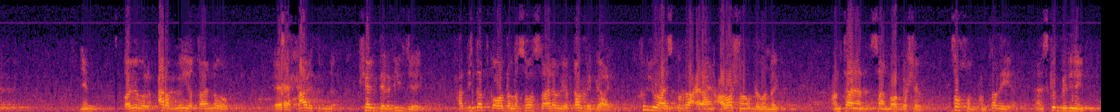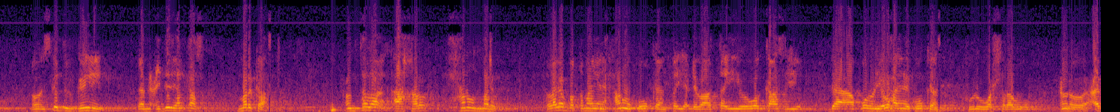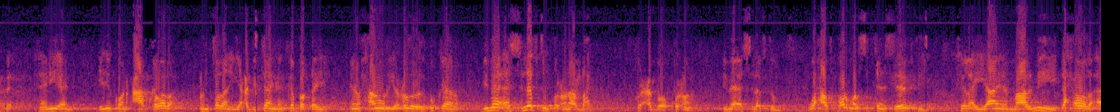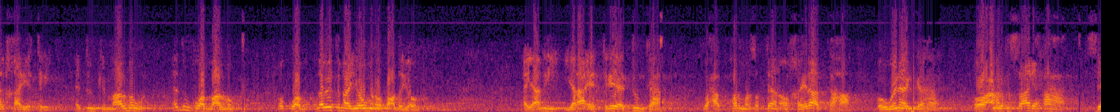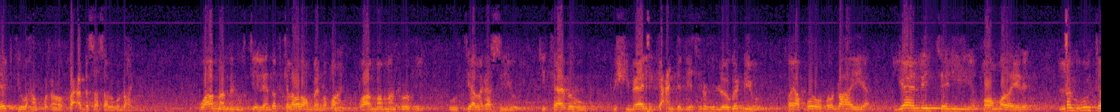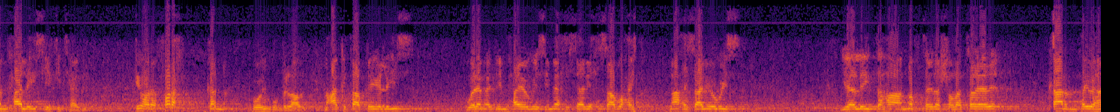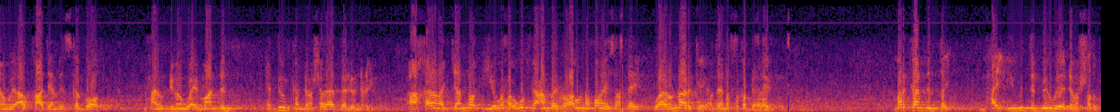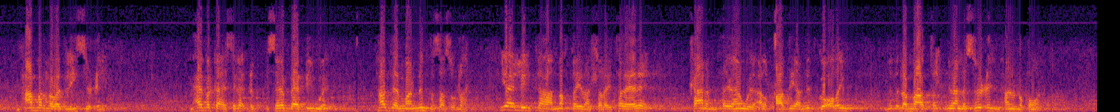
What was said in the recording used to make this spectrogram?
nin alcarab loo yaqaano xaaris ibn kalda la dhihi jiray haddii dadka oo dhan lasoo saaray way qabri galay kulli waxay isku raaci lahayn calooshaan u dhimanay cuntaanan saan noo gashay tukhum cuntadii aan iska bedinayn oo iska dulgeynayn فمعدتي هالكاس مركا أنت لا آخر حنون مرو لقبط ما يعني حنون كوكا طي دباطي وكاسي دا أقول يروح يعني كوكا كلوا واشربوا عنوا عب هنيئا. إذا كان عاقبة أنت لا يعبد تاني كبرقي إنه حنون يعذر كوكا بما أسلفتم قعنا الله. كعب وقعنا بما أسلفتم. واحد فرمر ستين سلفتي في الأيام المالمه لحوض الخارية تغيب. الدنك المالموه adduunku waa maalmo waa labitnaa yowman oo bacda yowm ayaamihii yaraa ee tegay adduunka waxaad hormarsateen oo khayraadka ahaa oo wanaagga ahaa oo camalka saalix ahaa seebtii waxaan ku cuno ku caba saasa lagu dhahay wa ama man uutiya ilan dadka labada un bay noqonayn wa ama man ruuxii uutiya laga siiyo kitaabahu bishimaali gacanta bixi ruuxii looga dhiibo fayaquulu wuxuu dhahaya yaa kana oohin buu bilaabay. Maxaa kitaabkayga la iisi walam adri maxaa ogeysay? Maa xisaabii xisaab waay maa xisaabii ogeysay? Yaa laytahaa naftayda shalatadeede kaanad maxay ahaan wey alqaadiya mid iska go-od? Maxaan u dhiman waayey maan dhinta adduunkan dhimashada aad baa loo neciyey aakharana janno iyo waxa ugu fiican bay ruuxa u noqonaysa hadday waalunaarke hadday naftu ka bexlayd markaan dhintay maxay iigu dambeyn weyda dhimashadu? Maxaa mar labaad laii soo celiyay ننطي محاي يود الميوه دمان شضو محاي مر لواد ليسي علي محاي مركا إسكا بابيوه هذا ما ننطي ساسو الله يا ليتها النفط أيضا شريتها هذا كانت محيوها هو القاضية مد قاضي مد لما أطي نوان لسوعي محانو نقوم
